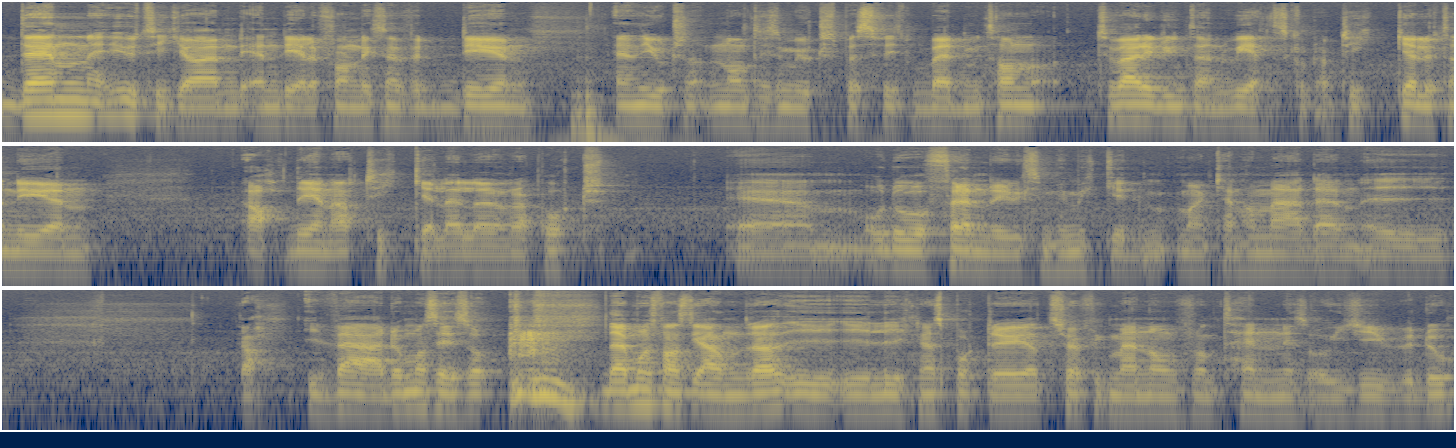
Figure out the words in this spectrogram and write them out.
den utgick jag en, en del ifrån liksom, för det är en, en gjort, någonting som gjorts specifikt på badminton. Tyvärr är det ju inte en vetenskaplig artikel utan det är en, ja, det är en artikel eller en rapport. Ehm, och då förändrar det liksom hur mycket man kan ha med den i, ja, i värde om man säger så. Däremot fanns det andra i, i liknande sporter. Jag tror jag fick med någon från tennis och judo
